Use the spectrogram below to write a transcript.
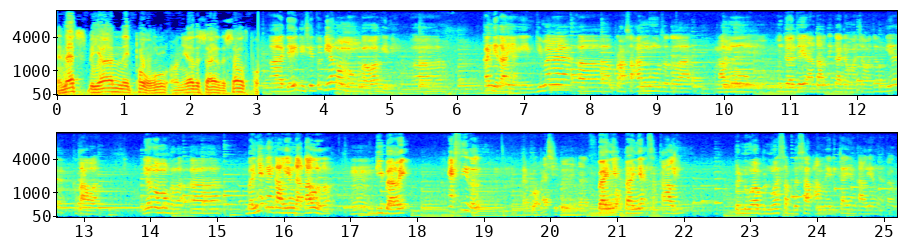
And that's beyond the pole on the other side of the South Pole. Eh, jadi di situ dia ngomong bahwa gini, eh, kan ditanyain gimana eh, perasaanmu setelah kamu menjelajahi Antartika dan macam-macam. Dia ketawa. Dia ngomong kalau eh, banyak yang kalian nggak tahu loh Hmm. di balik es itu Tembok es itu ya kan. banyak banyak sekali benua-benua sebesar Amerika yang kalian nggak tahu.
